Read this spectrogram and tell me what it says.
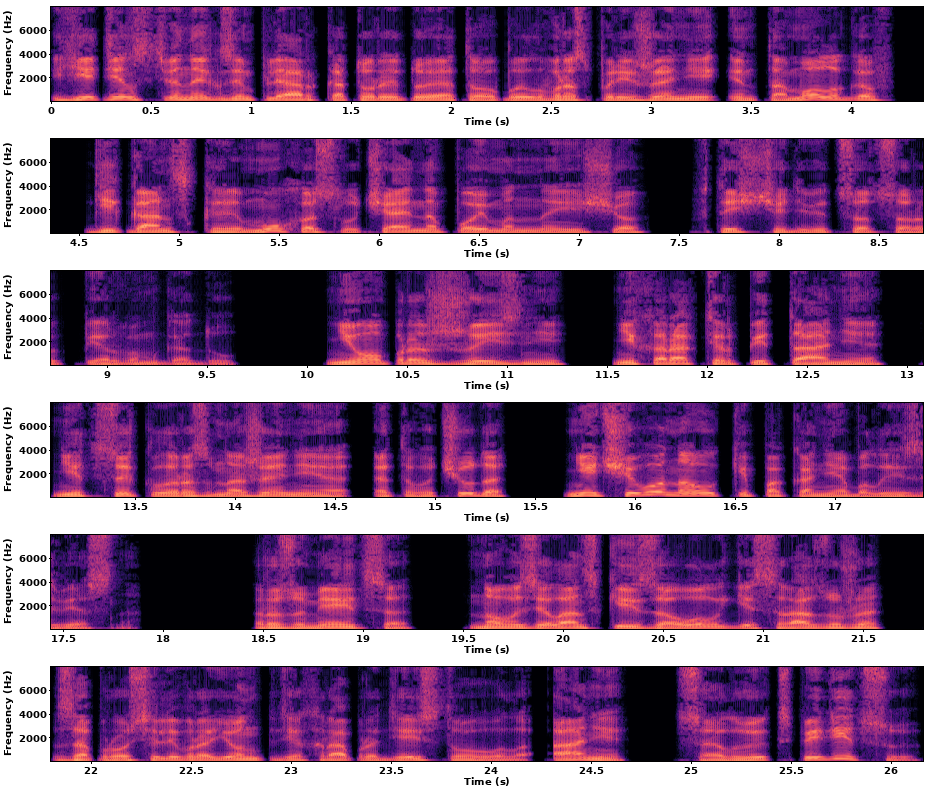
Единственный экземпляр, который до этого был в распоряжении энтомологов, гигантская муха, случайно пойманная еще в 1941 году. Ни образ жизни, ни характер питания, ни цикл размножения этого чуда, ничего науке пока не было известно. Разумеется, новозеландские зоологи сразу же забросили в район, где храбро действовала Ани, целую экспедицию.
